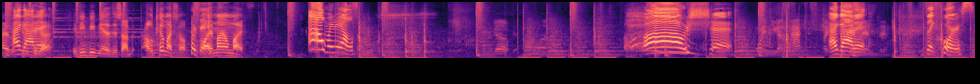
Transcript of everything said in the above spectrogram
Right. I got it. got. If you beat me at this, I'll, I'll kill myself. Okay. I'll end my own life. Ow, my nails. Go. Oh shit. I got it. It's like course.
